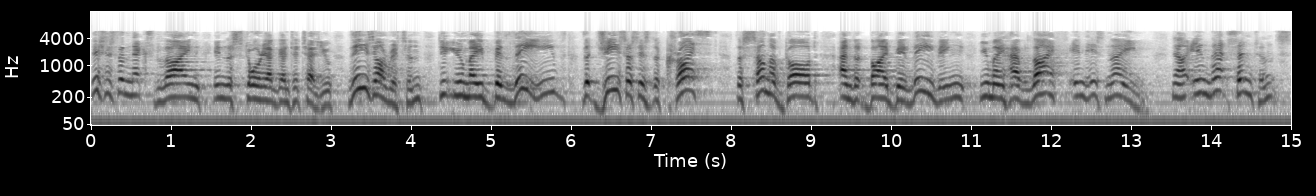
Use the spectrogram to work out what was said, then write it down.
This is the next line in the story I'm going to tell you. These are written that you may believe that Jesus is the Christ, the Son of God, and that by believing you may have life in his name. Now, in that sentence,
